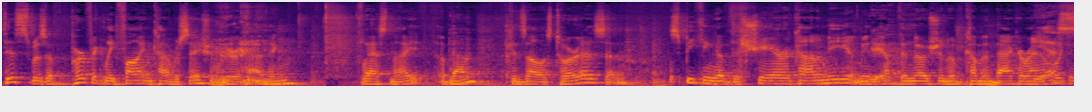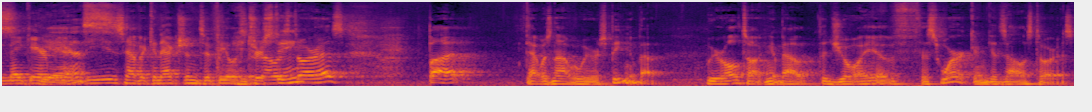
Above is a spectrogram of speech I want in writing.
This was a perfectly fine conversation we were having last night about mm-hmm. Gonzalez Torres and speaking of the share economy. I mean, Yeah. the notion of coming back around. Yes. We can make Airbnbs Yes. have a connection to Felix Gonzalez Torres. But that was not what we were speaking about. We were all talking about the joy of this work in Gonzalez Torres.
